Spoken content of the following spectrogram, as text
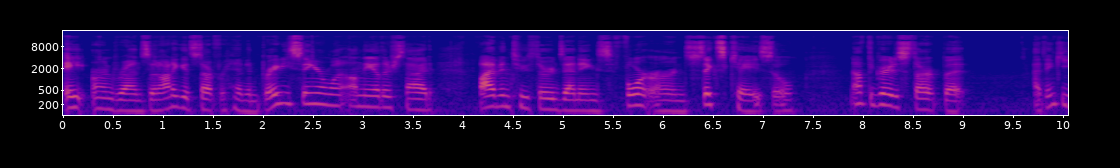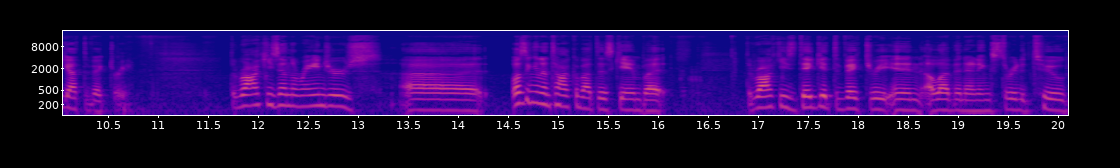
eight earned runs, so not a good start for him. And Brady Singer went on the other side, five and two thirds innings, four earned, six Ks. So not the greatest start, but I think he got the victory. The Rockies and the Rangers. Uh, wasn't going to talk about this game, but the Rockies did get the victory in 11 innings, three to two.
